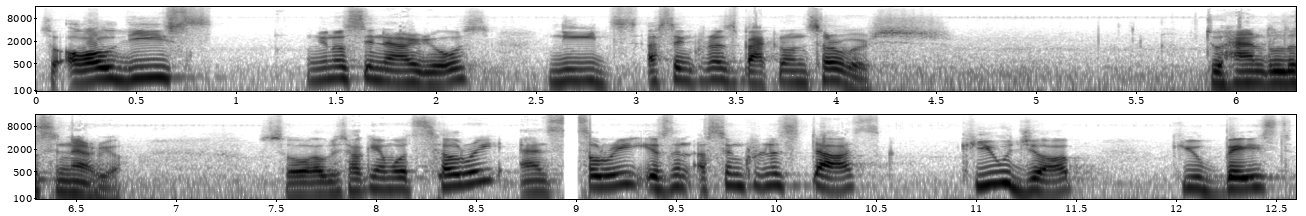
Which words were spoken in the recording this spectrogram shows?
So all these you know, scenarios needs asynchronous background servers to handle the scenario. So I'll be talking about Celery, and Celery is an asynchronous task queue job, queue based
